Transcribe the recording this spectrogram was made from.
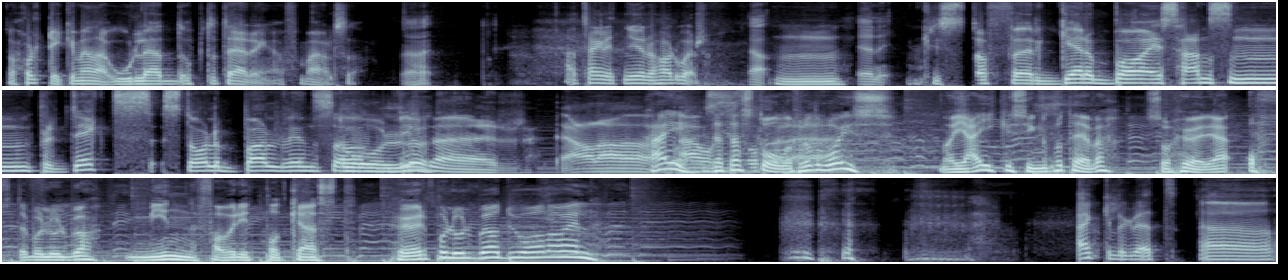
Det holdt ikke med den OLED-oppdateringa for meg, altså. Nei. Jeg trenger litt nyere hardware. Mm. Enig. Kristoffer Getterboys Hansen predicts Ståle Baldvinsson som vinner. Ja, da, Hei, dette er Ståle fra The Voice. Når jeg ikke synger på TV, så hører jeg ofte på Lolbua, min favorittpodkast. Hør på Lolbua du òg, da vel. Enkelt og greit. Uh,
